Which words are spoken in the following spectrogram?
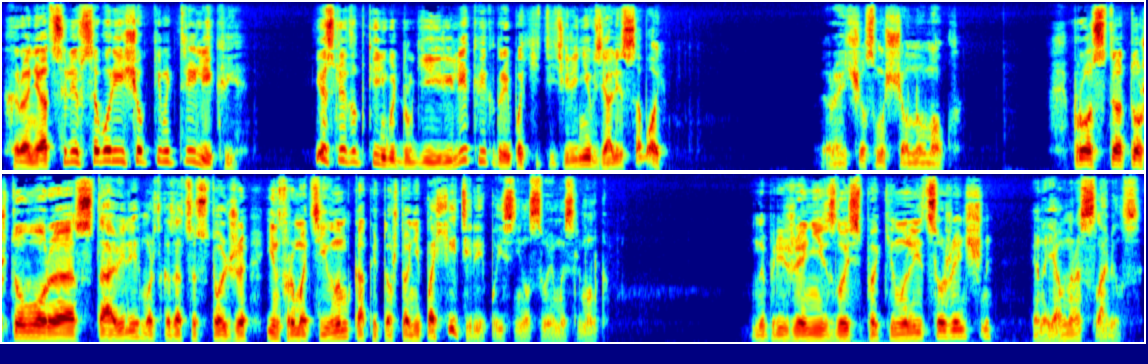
хранятся ли в соборе еще какие-нибудь реликвии? Если тут какие-нибудь другие реликвии, которые похитители не взяли с собой? Рэйчел смущенно умолкла. Просто то, что воры оставили, может казаться столь же информативным, как и то, что они похитили, — пояснил свою мысль Монк. Напряжение и злость покинули лицо женщины, и она явно расслабилась.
